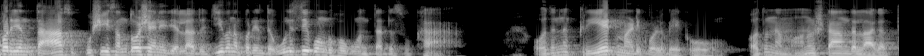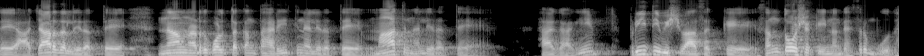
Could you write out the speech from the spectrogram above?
ಪರ್ಯಂತ ಆ ಖುಷಿ, ಸಂತೋಷ ಏನಿದೆಯಲ್ಲ, ಅದು ಜೀವನ ಪರ್ಯಂತ ಉಳಿಸಿಕೊಂಡು ಹೋಗುವಂಥದ್ದು ಸುಖ. ಅದನ್ನು ಕ್ರಿಯೇಟ್ ಮಾಡಿಕೊಳ್ಬೇಕು. ಅದು ನಮ್ಮ ಅನುಷ್ಠಾನದಲ್ಲಾಗತ್ತೆ, ಆಚಾರದಲ್ಲಿರುತ್ತೆ, ನಾವು ನಡೆದುಕೊಳ್ತಕ್ಕಂತಹ ರೀತಿನಲ್ಲಿರುತ್ತೆ, ಮಾತಿನಲ್ಲಿರುತ್ತೆ. ಹಾಗಾಗಿ ಪ್ರೀತಿ ವಿಶ್ವಾಸಕ್ಕೆ, ಸಂತೋಷಕ್ಕೆ ಇನ್ನೊಂದು ಹೆಸರು ಬುಧ.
